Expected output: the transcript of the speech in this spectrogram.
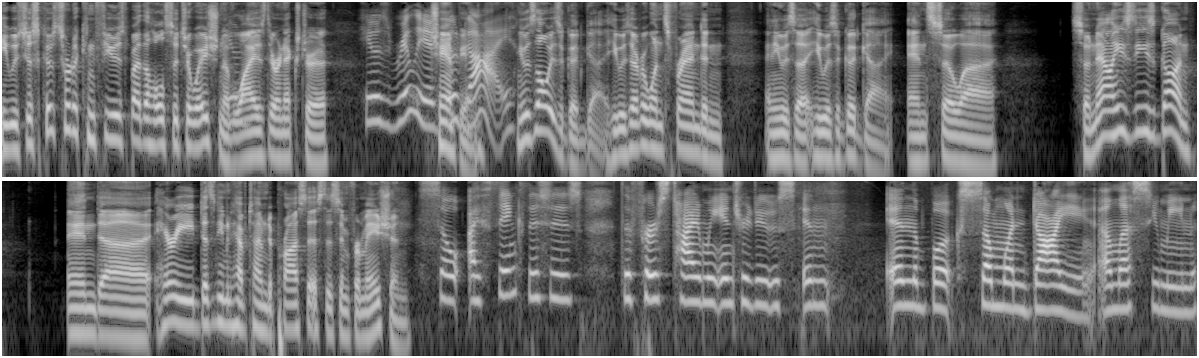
He was just sort of confused by the whole situation of why is there an extra he was really a champion? good guy. He was always a good guy. He was everyone's friend and and he was a he was a good guy. And so uh so now he's he's gone. And uh Harry doesn't even have time to process this information. So I think this is the first time we introduce in in the book someone dying, unless you mean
